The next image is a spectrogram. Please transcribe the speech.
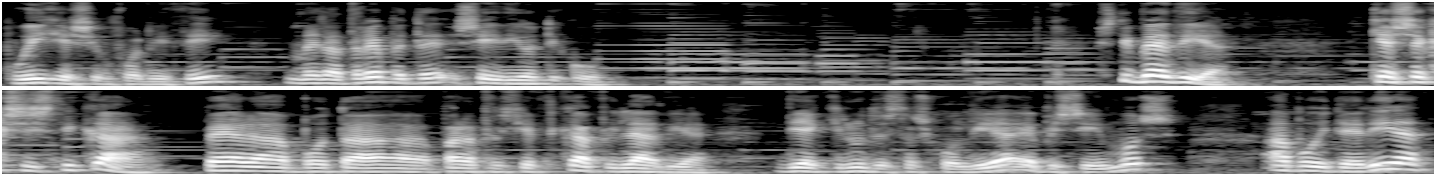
που είχε συμφωνηθεί, μετατρέπεται σε ιδιωτικού. Στην παιδεία και σεξιστικά πέρα από τα παραθρησκευτικά φυλάδια διακινούνται στα σχολεία επισήμως από εταιρεία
